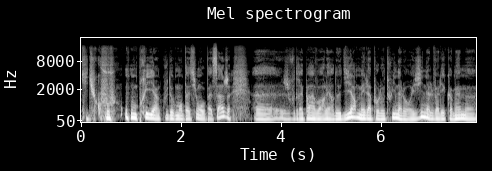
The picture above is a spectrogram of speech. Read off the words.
qui du coup ont pris un coup d'augmentation au passage. je voudrais pas avoir l'air de dire, mais l'Apollo Twin à l'origine, elle valait quand même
